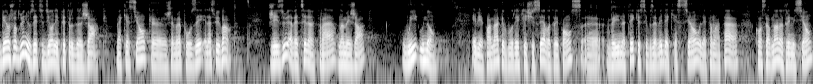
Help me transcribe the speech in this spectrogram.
Eh bien, aujourd'hui, nous étudions l'épître de Jacques. Ma question que j'aimerais poser est la suivante. Jésus avait-il un frère nommé Jacques? Oui ou non? Eh bien, pendant que vous réfléchissez à votre réponse, euh, veuillez noter que si vous avez des questions ou des commentaires concernant notre émission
